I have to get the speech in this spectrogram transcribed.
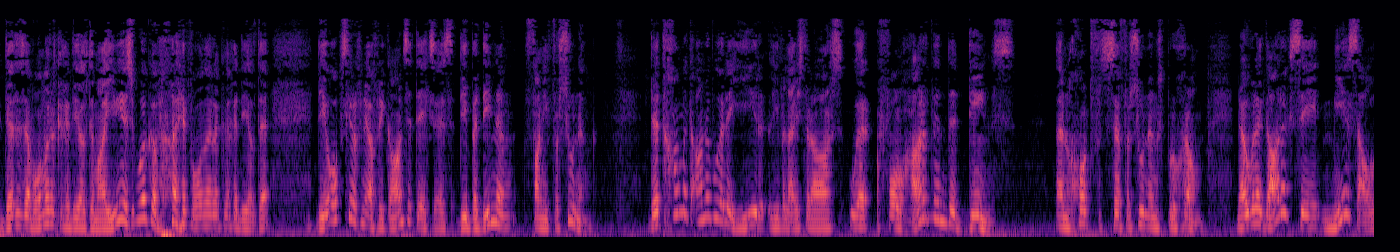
dit is 'n wonderlike gedeelte, maar hierdie is ook 'n baie wonderlike gedeelte. Die opskrif van die Afrikaanse teks is die bediening van die versoening. Dit gaan met ander woorde hier, liewe luisteraars, oor volhardende diens in God se versoeningsprogram. Nou wil ek dadelik sê, meesal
